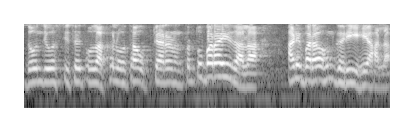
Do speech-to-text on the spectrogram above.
दोन दिवस तिथे तो दाखल होता. उपचारानंतर तो बराही झाला आणि बरा होऊन घरीही आला.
